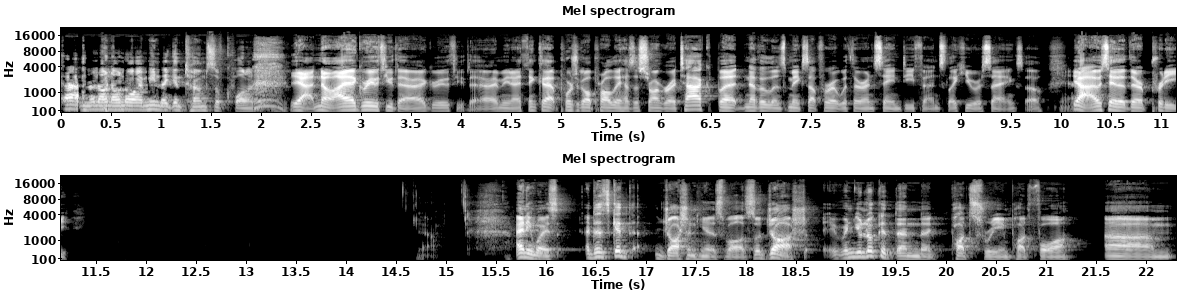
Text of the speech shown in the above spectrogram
no, no, no, no. I mean, like in terms of quality. Yeah, no, I agree with you there. I agree with you there. I mean, I think that Portugal probably has a stronger attack, but Netherlands makes up for it with their insane defense, like you were saying. So, yeah, yeah I would say that they're pretty. Yeah. Anyways, let's get Josh in here as well. So, Josh, when you look at then the pot three and pot four, um,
